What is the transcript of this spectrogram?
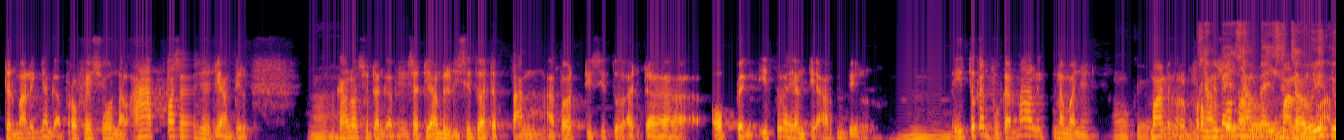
Dan malingnya nggak profesional. Apa saja diambil. Hmm. Kalau sudah nggak bisa diambil, di situ ada tang atau di situ ada obeng, itulah yang diambil. Hmm. Itu kan bukan maling namanya. Oke. Maling profesional. Sampai, sampai sejauh itu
